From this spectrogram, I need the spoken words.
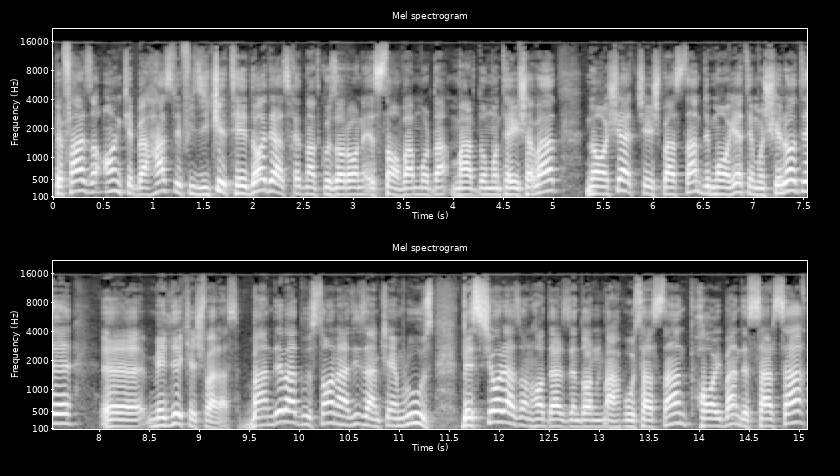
به فرض آن که به حسب فیزیکی تعدادی از خدمتگزاران اسلام و مردم منتهی شود ناشی از چشم بستن به ماهیت مشکلات ملی کشور است. بنده و دوستان عزیزم که امروز بسیار از آنها در زندان محبوس هستند پایبند سرسخت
